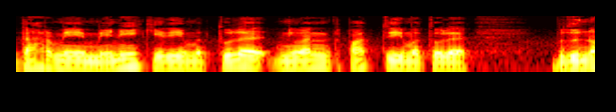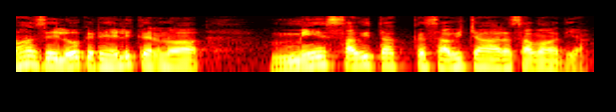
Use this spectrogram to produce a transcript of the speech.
ධර්මයේ මෙනෙහි කිරීම තුළ නිවනටපත් වීම තුළ බුදුන් වහන්සේ ලෝකෙට හෙළි කරනවා මේ සවිතක්ක සවිචාර සමාධියක්.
